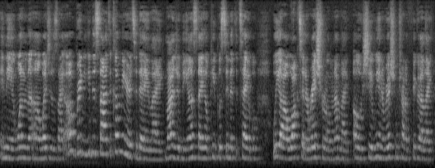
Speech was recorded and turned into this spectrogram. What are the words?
And then one of the um, waitresses was like, "Oh, Brittany, you decided to come here today." Like, mind you, Beyonce, her people sitting at the table. We all walk to the restroom, and I'm like, "Oh shit!" We in the restroom trying to figure out like,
